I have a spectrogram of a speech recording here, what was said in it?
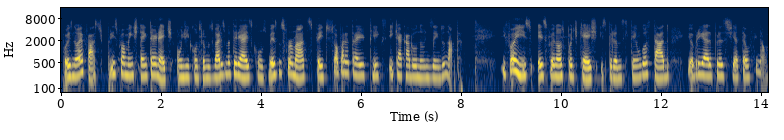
pois não é fácil, principalmente na internet, onde encontramos vários materiais com os mesmos formatos feitos só para atrair cliques e que acabam não dizendo nada. E foi isso, esse foi o nosso podcast. Esperamos que tenham gostado e obrigado por assistir até o final.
